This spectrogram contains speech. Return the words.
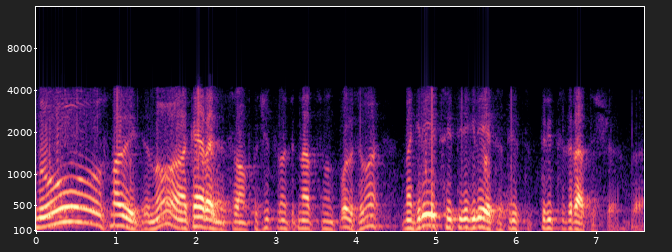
Ну, смотрите, ну, а какая разница вам включиться на 15 минут позже, все равно нагреется и перегреется 30, 30 раз еще. Да.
